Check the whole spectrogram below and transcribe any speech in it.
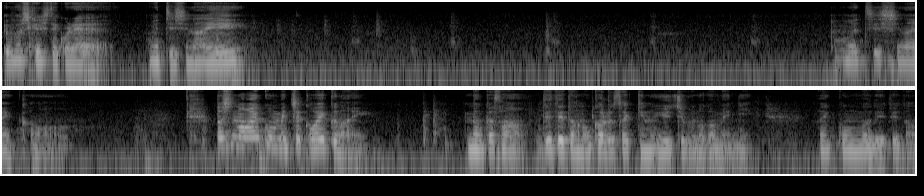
えもしかしてこれマッチしない？マッチしないかな。私のアイコンめっちゃ可愛くない？なんかさ出てたの分かる？さっきの YouTube の画面に。アイコンが出てたの。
